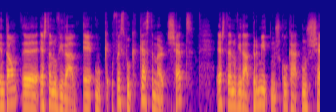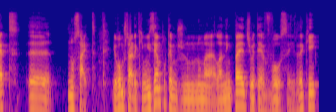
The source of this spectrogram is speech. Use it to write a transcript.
Então, eh, esta novidade é o Facebook Customer Chat. Esta novidade permite-nos colocar um chat uh, no site. Eu vou mostrar aqui um exemplo, temos numa landing page, eu até vou sair daqui,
